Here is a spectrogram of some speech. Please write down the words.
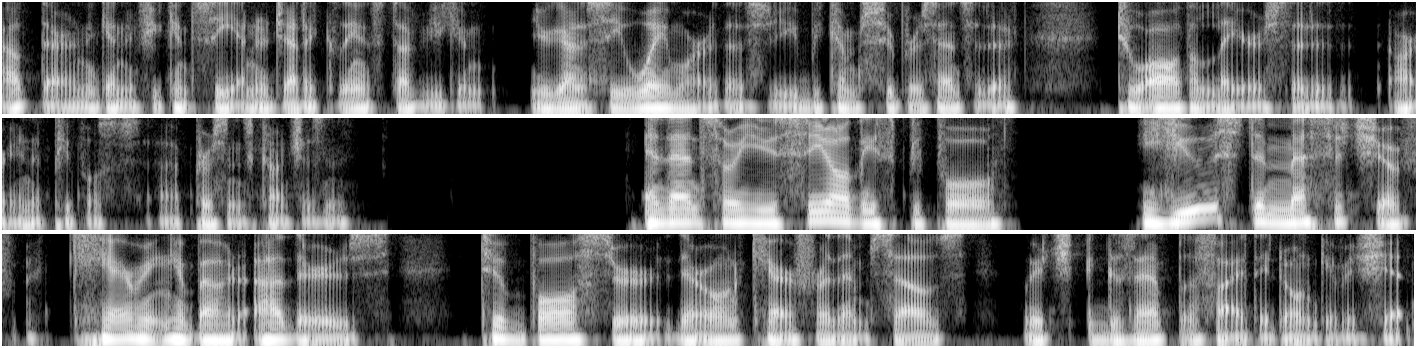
out there. And again, if you can see energetically and stuff, you can, you're going to see way more of this. You become super sensitive to all the layers that are in a people's, uh, person's consciousness. And then, so you see all these people use the message of caring about others to bolster their own care for themselves, which exemplify they don't give a shit.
